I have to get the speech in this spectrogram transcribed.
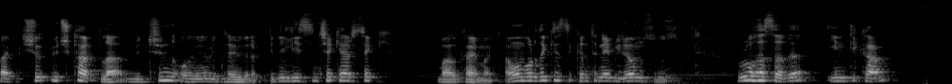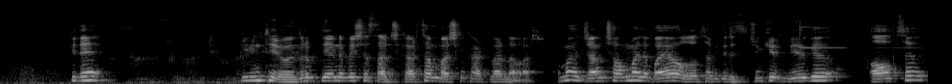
Bak şu 3 kartla bütün oyunu bitirebilirim. Bir de Lee Sin çekersek bal kaymak. Ama buradaki sıkıntı ne biliyor musunuz? Ruh hasadı, intikam. Bir de bir üniteyi öldürüp diğerine 5 hasar çıkartan başka kartlar da var. Ama can çalmayla bayağı uzatabiliriz. Çünkü Virgo 6,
